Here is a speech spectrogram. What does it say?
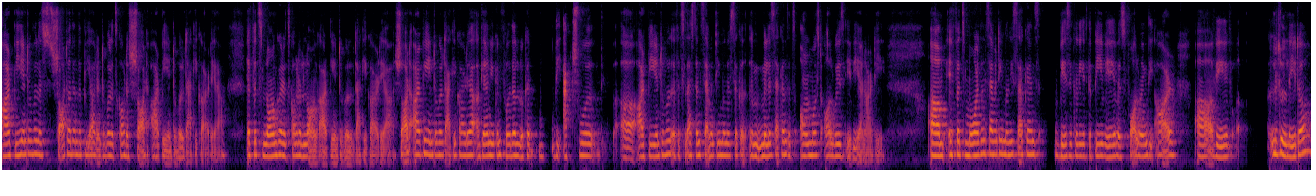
RP interval is shorter than the PR interval, it's called a short RP interval tachycardia. If it's longer, it's called a long RP interval tachycardia. Short RP interval tachycardia, again, you can further look at the actual uh, RP interval. If it's less than 70 milliseconds, it's almost always AVNRT. Um, if it's more than 70 milliseconds, basically if the P wave is following the R uh, wave a little later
